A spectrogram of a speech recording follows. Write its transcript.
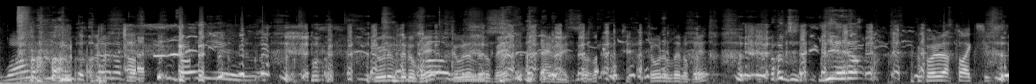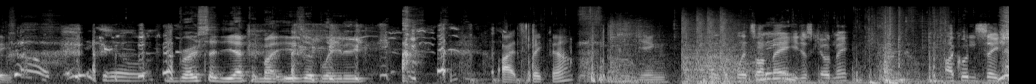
It. Why would you need to turn up the volume? Do it a little bit. Do it a little bit. Oh, Damo, do it, like, do it a little bit. I just, yeah. Put it up to like 60. Ew. Bro said yep and my ears are bleeding. Alright, speak now. Ying. There's a blitz on me. He just killed me. I couldn't see shit.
